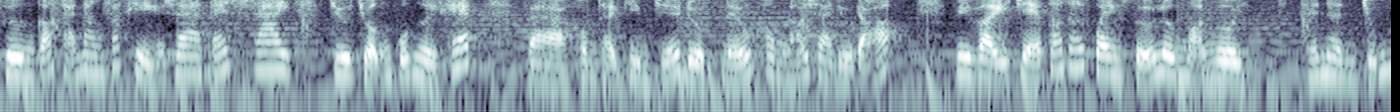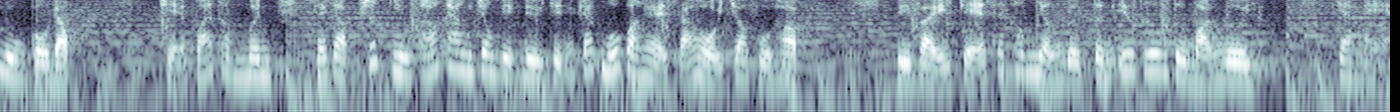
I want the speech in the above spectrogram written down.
thường có khả năng phát hiện ra cái sai, chưa chuẩn của người khác và không thể kiềm chế được nếu không nói ra điều đó. Vì vậy, trẻ có thói quen sửa lưng mọi người, thế nên chúng luôn cô độc. Trẻ quá thông minh sẽ gặp rất nhiều khó khăn trong việc điều chỉnh các mối quan hệ xã hội cho phù hợp. Vì vậy, trẻ sẽ không nhận được tình yêu thương từ mọi người. Cha mẹ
